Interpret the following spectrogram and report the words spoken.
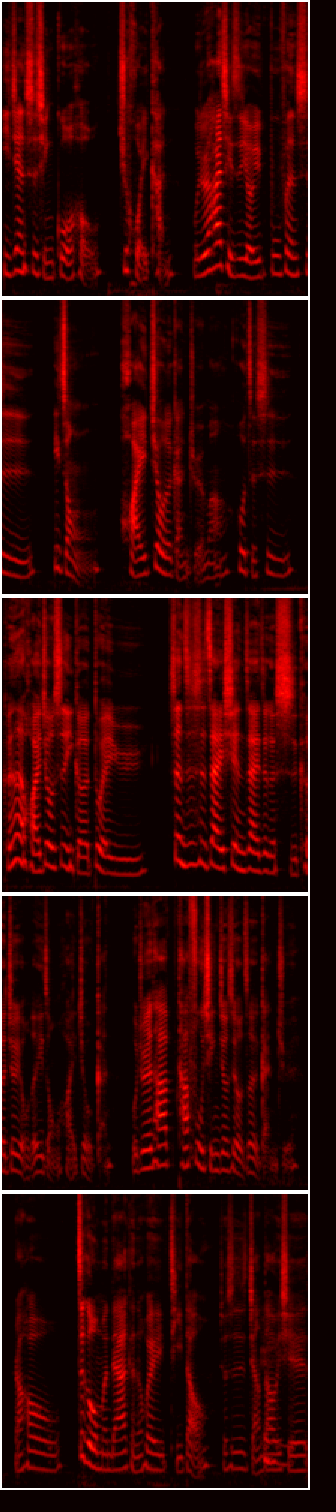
一件事情过后去回看，我觉得它其实有一部分是一种怀旧的感觉吗？或者是可能怀旧是一个对于甚至是在现在这个时刻就有的一种怀旧感。我觉得他他父亲就是有这个感觉，然后。这个我们等下可能会提到，就是讲到一些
